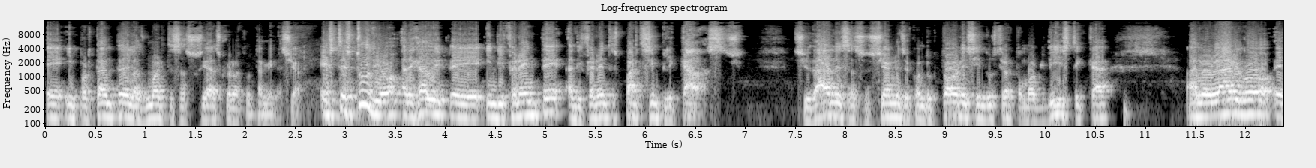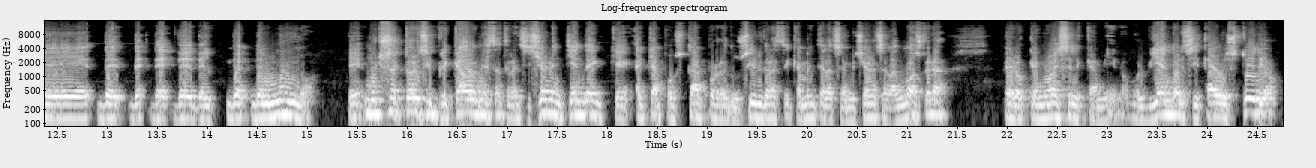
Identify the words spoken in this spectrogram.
eh, importante de las muertes asociadas con la contaminación. Este estudio ha dejado eh, indiferente a diferentes partes implicadas, ciudades, asociaciones de conductores, industria automovilística, a lo largo eh, del, mundo. Muchos actores implicados en esta transición entienden que hay que apostar por reducir drásticamente las emisiones a la atmósfera, pero que no es el camino. Volviendo al citado estudio,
